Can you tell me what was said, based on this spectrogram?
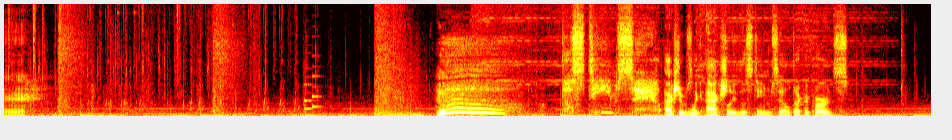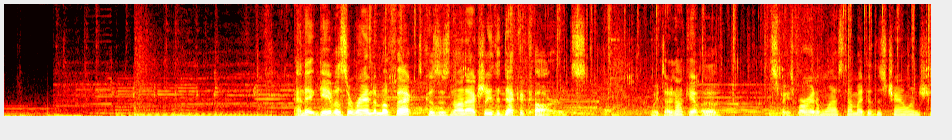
Actually, it was like actually the Steam sale deck of cards. And it gave us a random effect, because it's not actually the deck of cards. Wait, did I not get a spacebar item last time I did this challenge?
